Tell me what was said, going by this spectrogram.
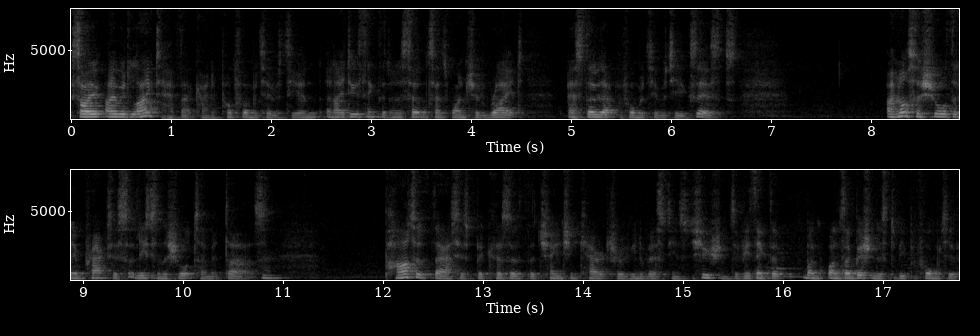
so I, I would like to have that kind of performativity, and, and I do think that in a certain sense one should write as though that performativity exists. I'm not so sure that in practice, at least in the short term, it does. Mm. Part of that is because of the changing character of university institutions. If you think that one, one's ambition is to be performative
